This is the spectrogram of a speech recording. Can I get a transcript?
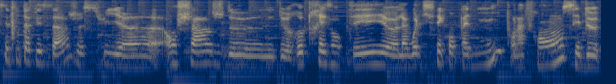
C'est tout à fait ça. Je suis euh, en charge de, de représenter euh, la Walt Disney Company pour la France et de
